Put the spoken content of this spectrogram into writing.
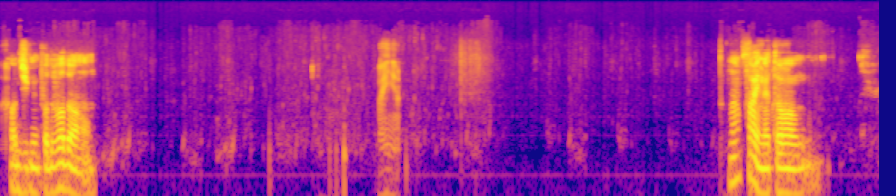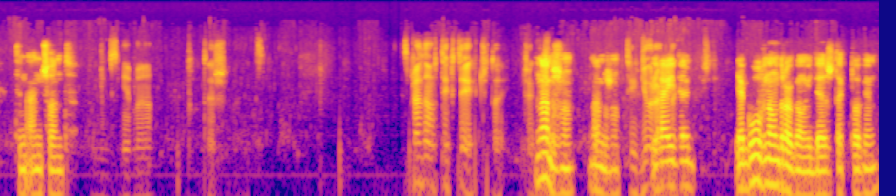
Chodzimy pod wodą. Fajnie. No fajne to ten enchant. Nic nie ma. Tu też nic. Sprawdzam w tych, tych, czy to... Czegoś, Dobrze, dobrze. W tych dziurach. Ja idę, ja główną drogą idę, że tak powiem.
